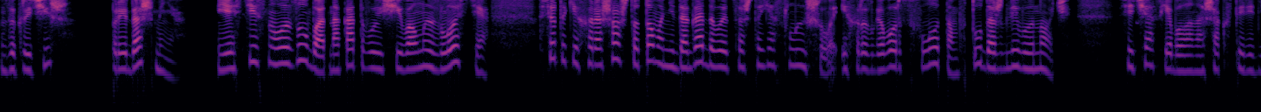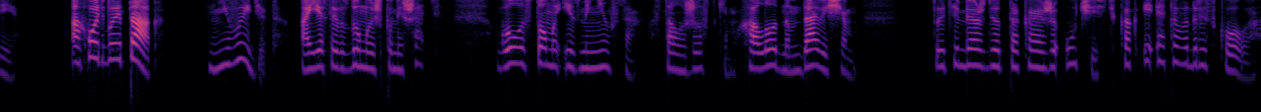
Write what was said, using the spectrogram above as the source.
закричишь? Предашь меня? Я стиснула зубы от накатывающей волны злости. Все-таки хорошо, что Тома не догадывается, что я слышала их разговор с флотом в ту дождливую ночь. Сейчас я была на шаг впереди. А хоть бы и так! Не выйдет. А если вздумаешь помешать? Голос Томы изменился, стал жестким, холодным, давящим. То тебя ждет такая же участь, как и этого Дрескола.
